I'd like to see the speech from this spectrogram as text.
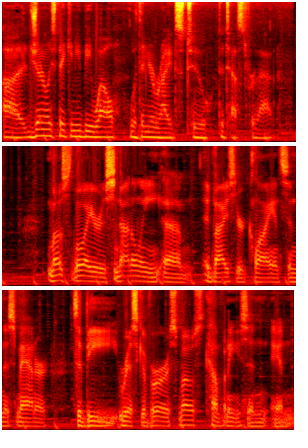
uh, generally speaking, you'd be well within your rights to, to test for that. Most lawyers not only um, advise their clients in this manner to be risk averse, most companies and, and,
